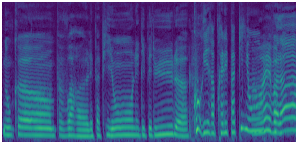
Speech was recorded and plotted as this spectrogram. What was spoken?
Donc euh, on peut voir euh, les papillons, les libellules. Euh. Courir après les papillons. Oui, voilà.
